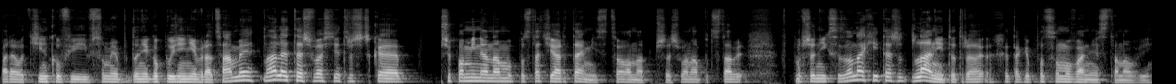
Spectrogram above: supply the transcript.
parę odcinków i w sumie do niego później nie wracamy, no ale też właśnie troszeczkę przypomina nam o postaci Artemis, co ona przeszła na podstawie poprzednich sezonach i też dla niej to trochę takie podsumowanie stanowi,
